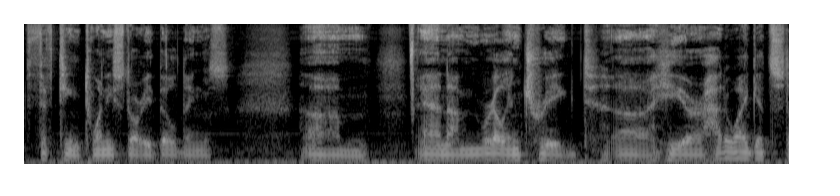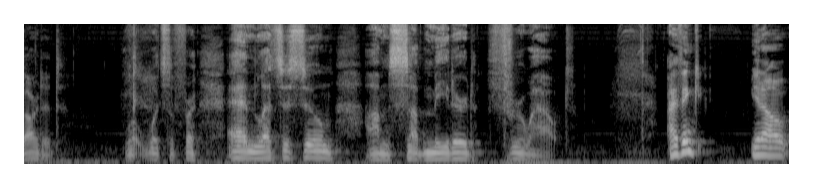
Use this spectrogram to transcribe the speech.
15, 20 story buildings, and I'm real intrigued uh, here, how do I get started? What, what's the first? And let's assume I'm submetered throughout. I think, you know,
